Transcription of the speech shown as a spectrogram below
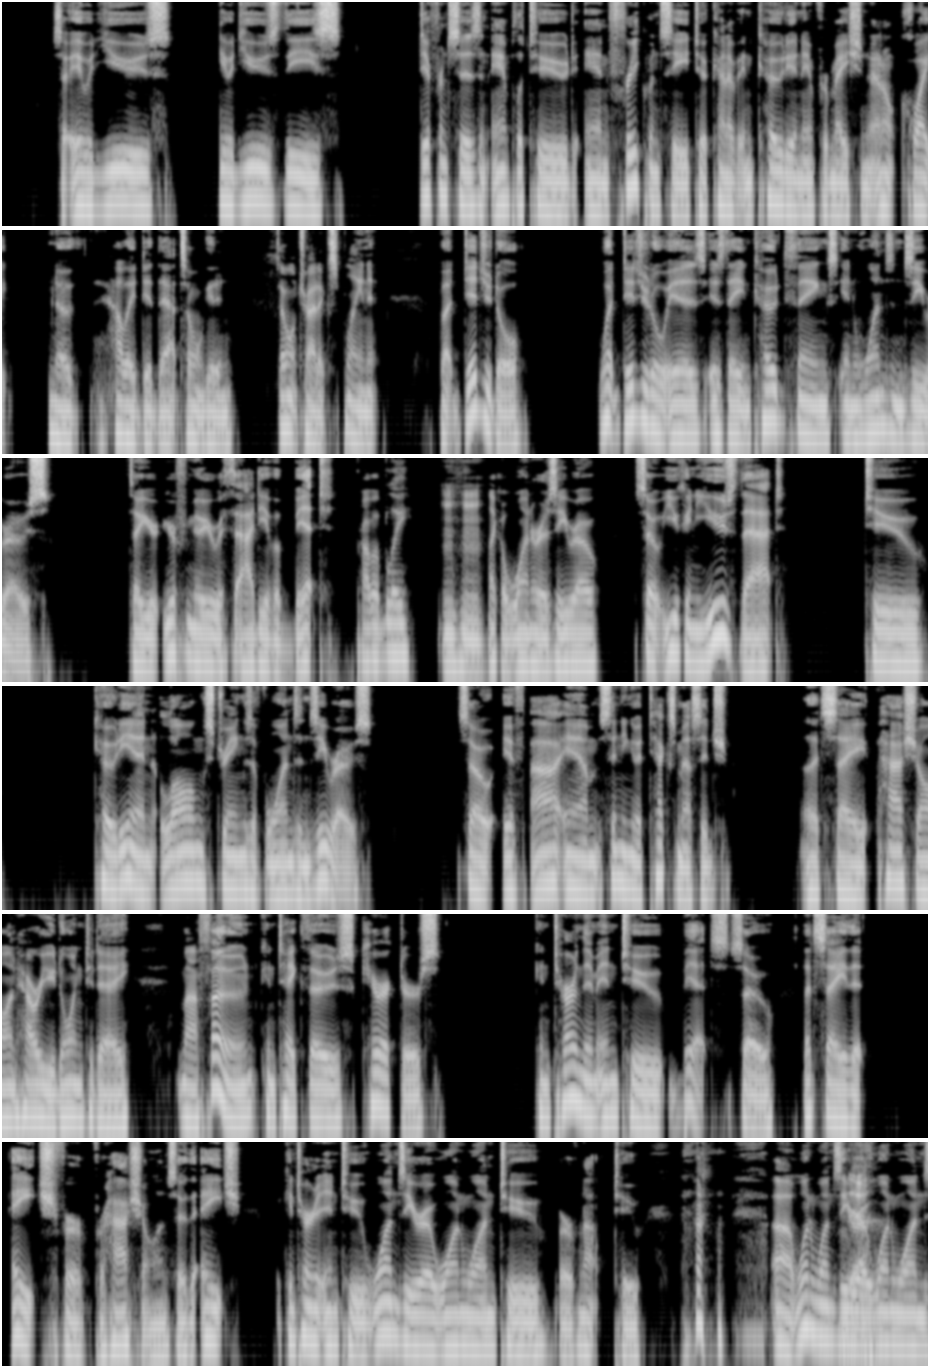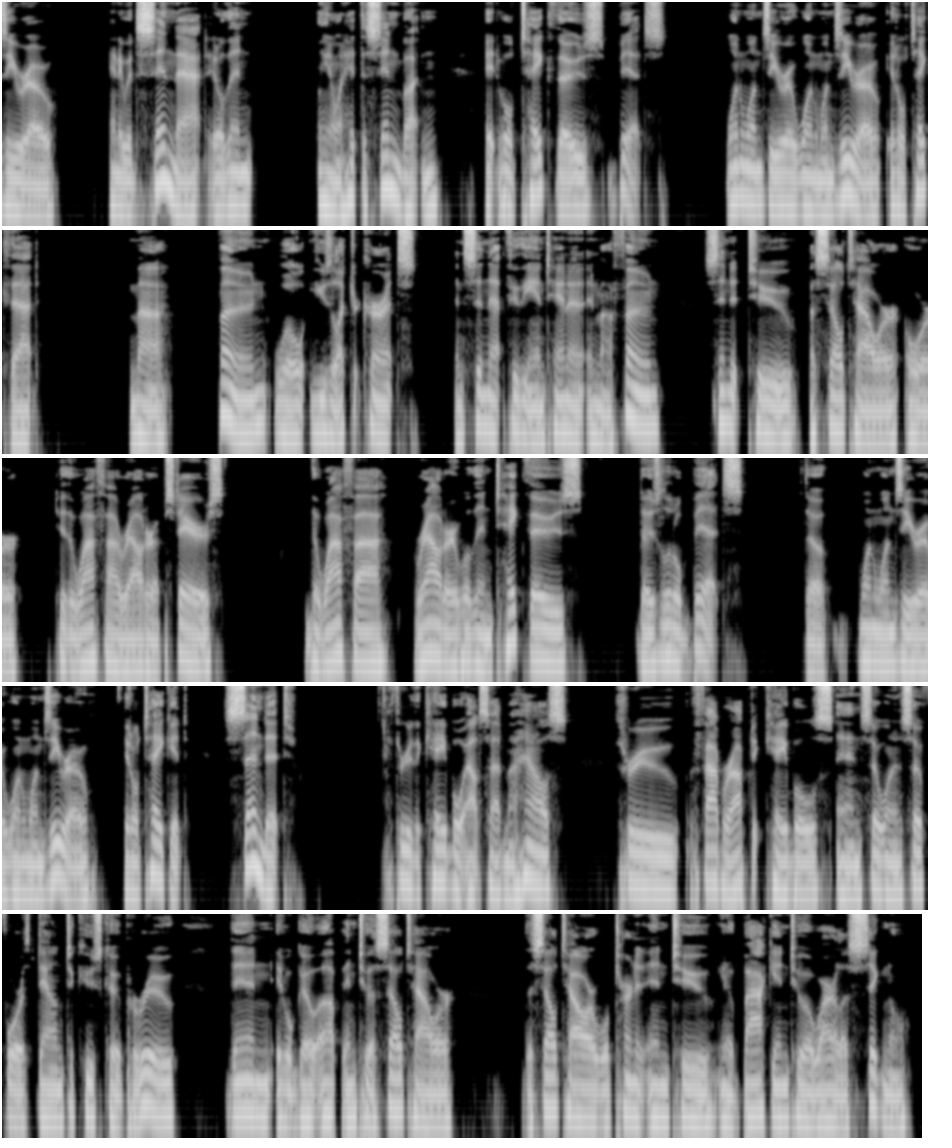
So it would use it would use these differences in amplitude and frequency to kind of encode in information. I don't quite know how they did that, so I won't get in. So I won't try to explain it. But digital, what digital is is they encode things in ones and zeros. So you're you're familiar with the idea of a bit, probably Mm-hmm. like a one or a zero. So you can use that to code in long strings of ones and zeros. So if I am sending you a text message, let's say, Hi Shawn, how are you doing today? My phone can take those characters, can turn them into bits. So let's say that H for, for Hi Shawn, so the H it can turn it into one zero one one two or not two, uh, one one zero Yeah. one one zero, and it would send that. It'll then, you know, hit the send button, it will take those bits, one one zero one one zero. It'll take that. My phone will use electric currents and send that through the antenna in my phone, send it to a cell tower or to the Wi-Fi router upstairs. The Wi-Fi router will then take those those little bits, the 110110, it'll take it, send it through the cable outside my house, through fiber optic cables, and so on and so forth down to Cusco, Peru. Then it will go up into a cell tower. The cell tower will turn it into, you know, back into a wireless signal,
